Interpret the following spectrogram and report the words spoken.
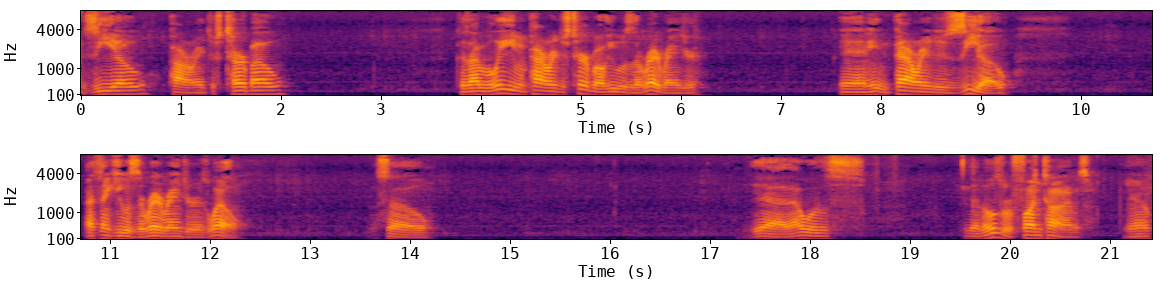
Zeo, Power Rangers Turbo. Because I believe in Power Rangers Turbo, he was the Red Ranger. And he Power Rangers Zeo, I think he was the Red Ranger as well. So, yeah, that was, yeah, those were fun times, you know.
